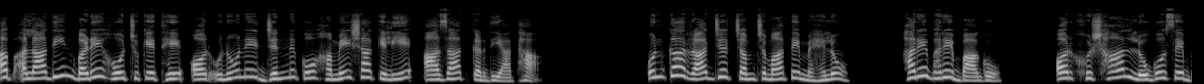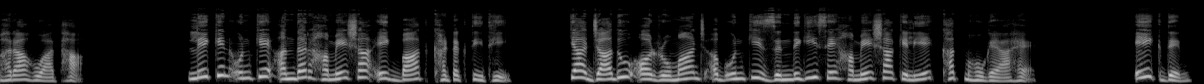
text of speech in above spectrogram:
अब अलादीन बड़े हो चुके थे और उन्होंने जिन्न को हमेशा के लिए आज़ाद कर दिया था। उनका राज्य चमचमाते महलों हरे भरे बागों और खुशहाल लोगों से भरा हुआ था। लेकिन उनके अंदर हमेशा एक बात खटकती थी क्या जादू और रोमांच अब उनकी ज़िंदगी से हमेशा के लिए खत्म हो गया है? एक दिन,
